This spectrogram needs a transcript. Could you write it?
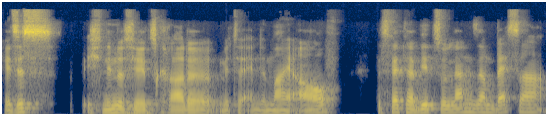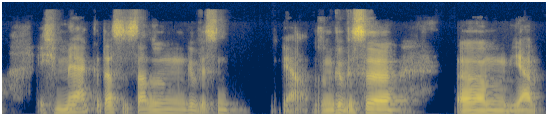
Jetzt ist, ich nehme das hier jetzt gerade Mitte, Ende Mai auf. Das Wetter wird so langsam besser. Ich merke, dass es da so einen gewissen, ja, so eine gewisse, ähm, ja,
